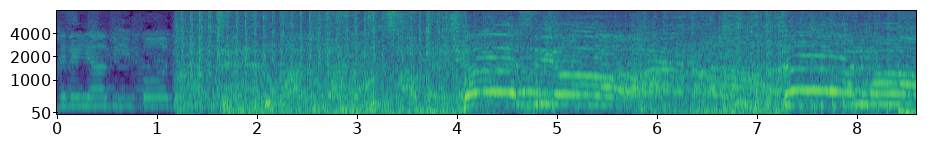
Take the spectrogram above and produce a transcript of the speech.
वज्रया विपोद जय श्री राम। जय हनुमान।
